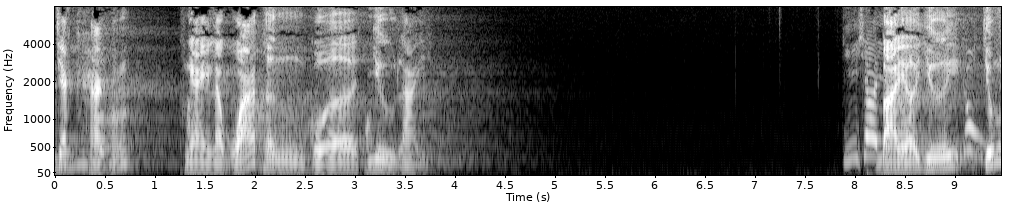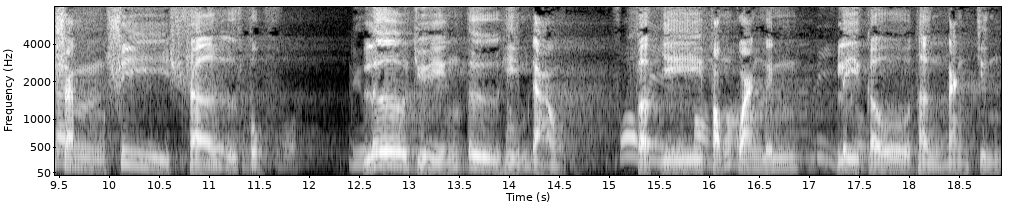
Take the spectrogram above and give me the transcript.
Chắc hẳn Ngài là quá thân của Như Lai. Bài ở dưới Chúng sanh suy sở phúc. Lơ chuyển ư hiểm đạo Phật di phóng quang minh, Ly cầu thần năng chứng.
